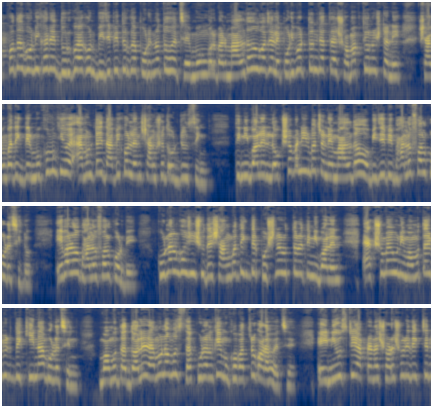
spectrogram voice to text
একদা গনি খানের দুর্গ এখন বিজেপি দুর্গে পরিণত হয়েছে। মঙ্গলবার মালদহ গজালে পরিবর্তন যাত্রার সমাপ্তি অনুষ্ঠানে সাংবাদিকদের মুখোমুখি হয়ে এমনটাই দাবি করলেন সাংসদ অর্জুন সিং। তিনি বলেন, লোকসভা নির্বাচনে মালদহ বিজেপি ভালো ফল করেছিল, এবারও ভালো ফল করবে। কুণাল ঘোষ ইস্যুতে সাংবাদিকদের প্রশ্নের উত্তরে তিনি বলেন, একসময় উনি মমতার বিরুদ্ধে কী না বলেছেন, মমতার দলের এমন অবস্থা কুণালকে মুখপাত্র করা হয়েছে। এই নিউজটি আপনারা সরাসরি দেখছেন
